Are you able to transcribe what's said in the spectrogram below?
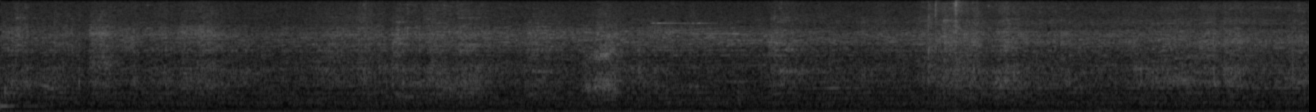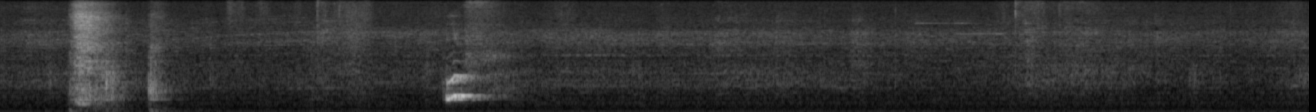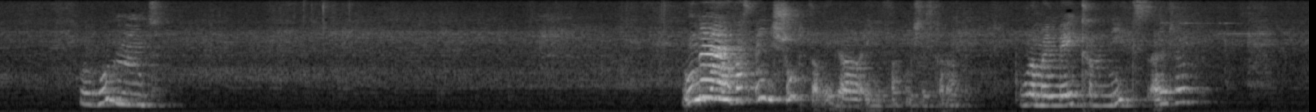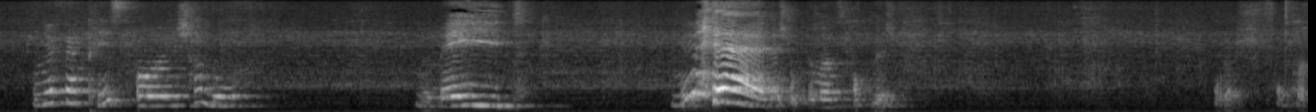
Uff. Oh, Hund. Junge, was ein Schubser, Digga. Ey, fuck mich das gerade ab. Bruder, mein Mate kann nix, Alter. Junge, verpisst euch. Hallo. Mate. Nee, der schubt immer, das bockt nicht. Oder Scheiße.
